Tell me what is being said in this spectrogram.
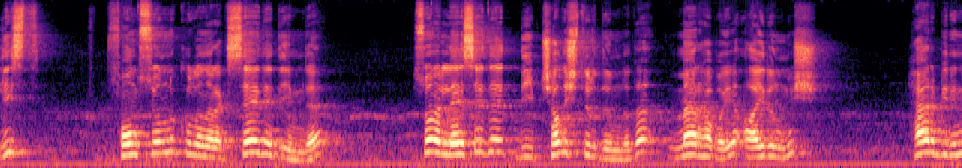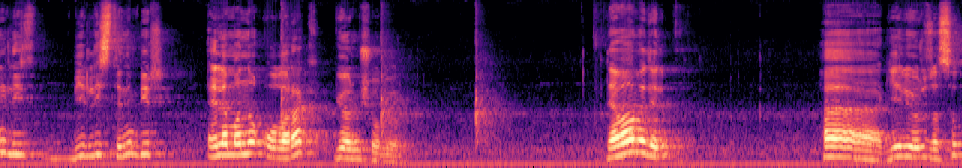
list fonksiyonunu kullanarak s dediğimde Sonra LSD deyip çalıştırdığımda da merhabayı ayrılmış. Her birini bir listenin bir elemanı olarak görmüş oluyorum. Devam edelim. Ha, geliyoruz asıl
